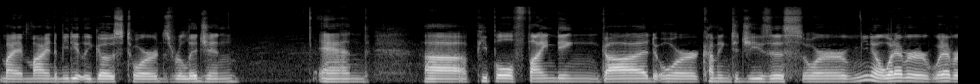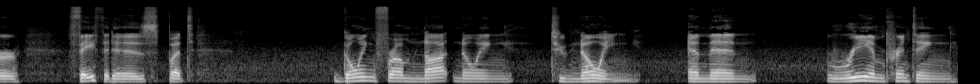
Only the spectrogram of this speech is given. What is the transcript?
my mind immediately goes towards religion and uh, people finding God or coming to Jesus or you know whatever whatever faith it is, but going from not knowing to knowing and then re-imprinting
